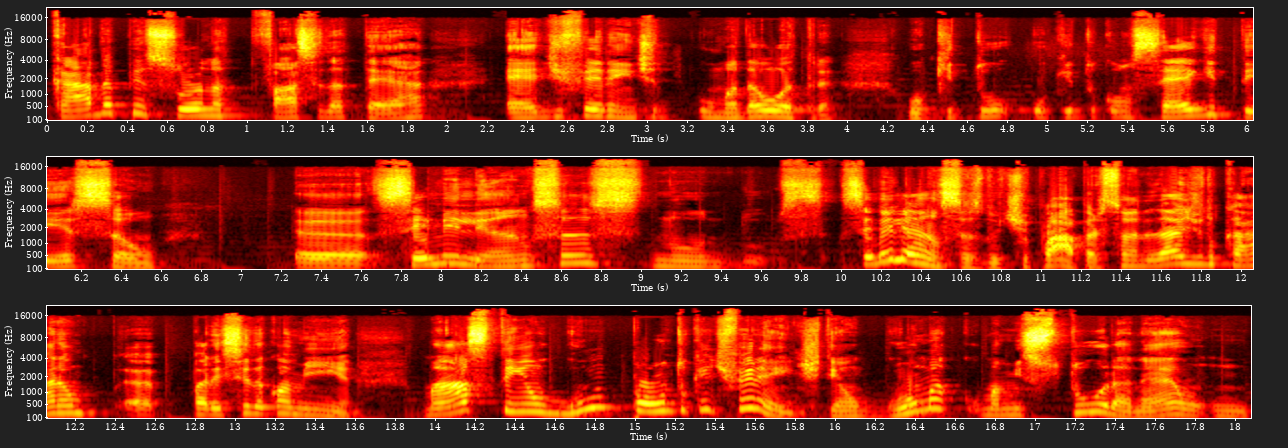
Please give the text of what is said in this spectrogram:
Cada pessoa na face da Terra é diferente uma da outra. O que tu, o que tu consegue ter são Uh, semelhanças no, semelhanças do tipo, ah, a personalidade do cara é, um, é, parecida com a minha, mas tem algum ponto que é diferente, tem alguma uma mistura, né, um,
